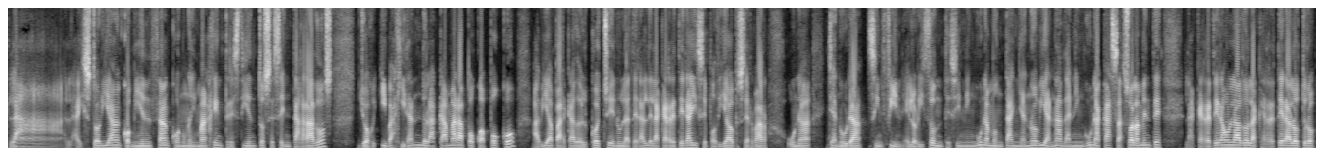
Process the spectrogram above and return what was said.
La, la historia comienza con una imagen 360 grados. Yo iba girando la cámara poco a poco, había aparcado el coche en un lateral de la carretera y se podía observar una llanura sin fin, el horizonte, sin ninguna montaña, no había nada, ninguna casa, solamente la carretera a un lado, la carretera al otro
